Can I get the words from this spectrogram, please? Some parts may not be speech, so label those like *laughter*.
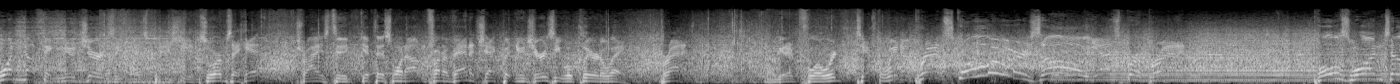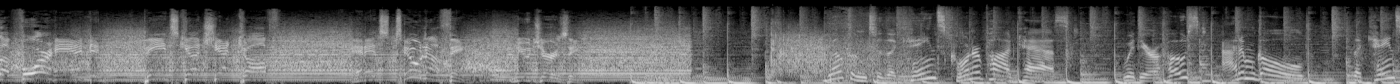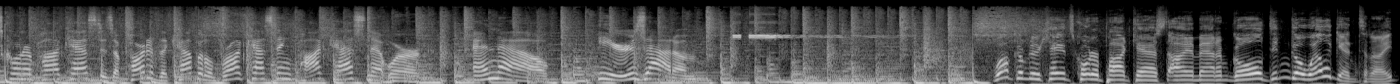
1 nothing New Jersey as Pesce absorbs a hit, tries to get this one out in front of Vanecek, but New Jersey will clear it away. Bratt, will get it forward, tipped away. Now Bratt scores! Oh, Jesper Bratt pulls one to the forehand and beats Kochetkov, and it's 2 nothing New Jersey. Welcome to the Canes Corner Podcast with your host, Adam Gold. The Canes Corner Podcast is a part of the Capital Broadcasting Podcast Network. And now, here's Adam. Welcome to the Canes Corner Podcast. I am Adam Gold. Didn't go well again tonight.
